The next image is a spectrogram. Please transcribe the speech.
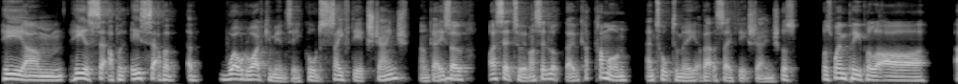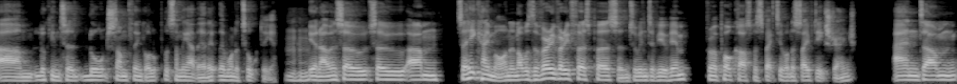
he um he has set up a he's set up a, a worldwide community called safety exchange okay so i said to him i said look dave c- come on and talk to me about the safety exchange because because when people are um, looking to launch something or put something out there, they, they want to talk to you, Mhm. you know. And so so um, so he came on, and I was the very very first person to interview him from a podcast perspective on the safety exchange, and um,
